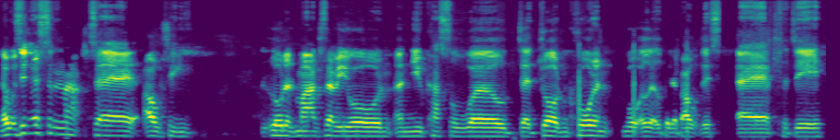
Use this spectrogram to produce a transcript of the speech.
Now it was interesting that uh, obviously loaded Mag's very own and Newcastle World. Uh, Jordan Cronin wrote a little bit about this uh, today,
